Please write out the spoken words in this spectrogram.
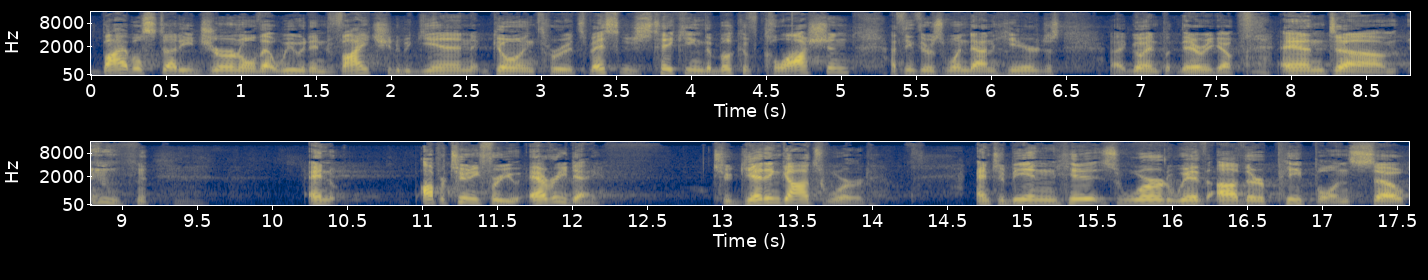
Bible study journal that we would invite you to begin going through. It's basically just taking the book of Colossians. I think there's one down here. Just uh, go ahead and put, there we go. And, um, and opportunity for you every day to get in God's Word and to be in His Word with other people. And so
